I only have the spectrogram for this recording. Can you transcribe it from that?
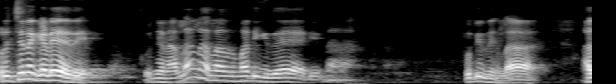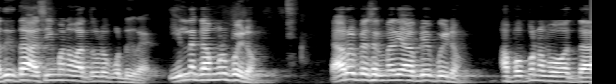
பிரச்சனை கிடையாது. கொஞ்சம் நல்லா இல்லாத மாட்டேங்குதே அப்படின்னா புரியுதுங்களா? அதுக்கு தான் அசிங்கமான வார்த்தையோட போட்டுக்கிறேன். இல்லை கம்முன்னு போயிடும். யாரோ பேசுகிற மாதிரி அப்படியே போயிடும். அப்பப்போ நம்ம ஓத்தா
